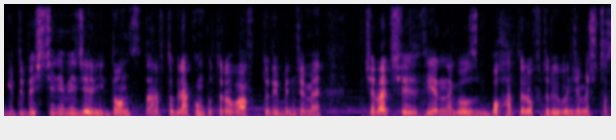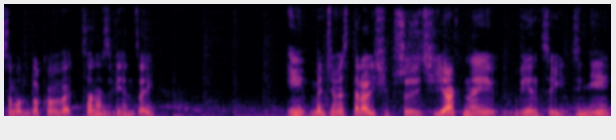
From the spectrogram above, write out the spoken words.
Gdybyście nie wiedzieli, Don't Starve to gra komputerowa, w której będziemy wcielać się w jednego z bohaterów, których będziemy z czasem odblokowywać coraz więcej. I będziemy starali się przeżyć jak najwięcej dni,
